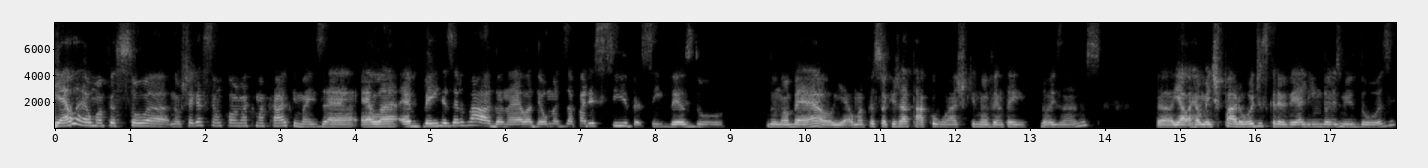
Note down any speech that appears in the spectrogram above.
e ela é uma pessoa, não chega a ser um Cormac McCarthy, mas é, ela é bem reservada, né? Ela deu uma desaparecida, assim, desde o do Nobel, e é uma pessoa que já está com, acho que, 92 anos. Uh, e ela realmente parou de escrever ali em 2012.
